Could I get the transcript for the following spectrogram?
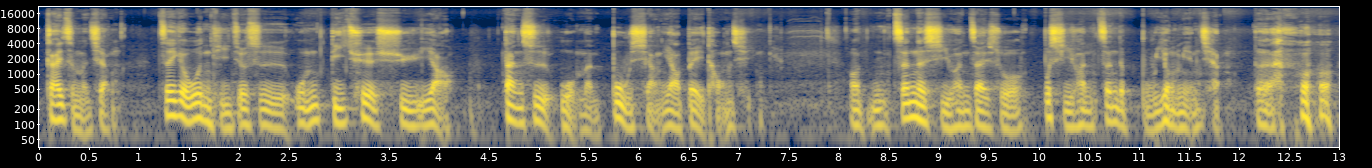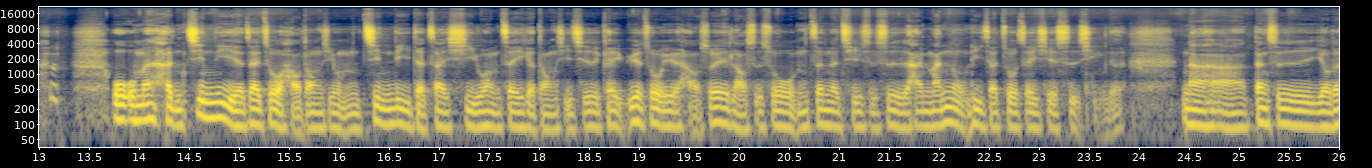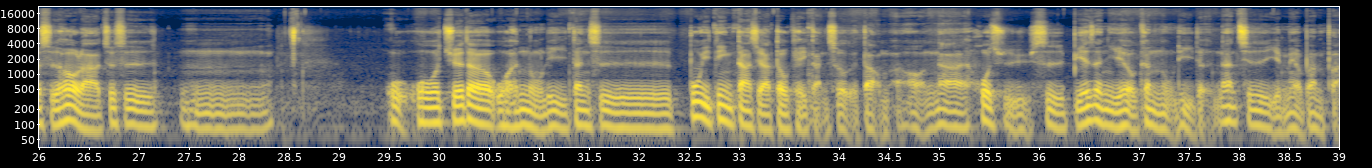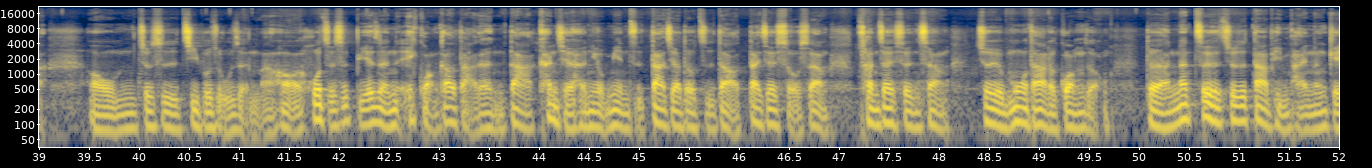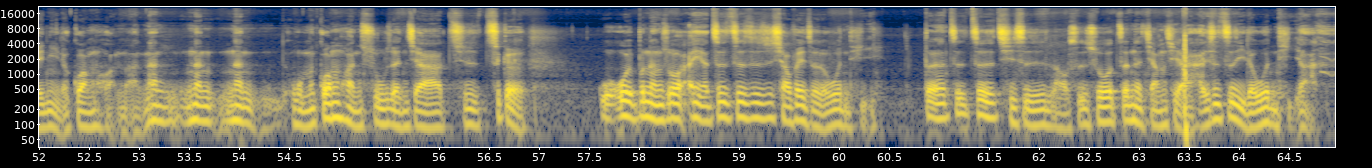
该怎么讲？这个问题就是我们的确需要。但是我们不想要被同情哦，你真的喜欢再说，不喜欢真的不用勉强，对啊，我我们很尽力的在做好东西，我们尽力的在希望这一个东西其实可以越做越好，所以老实说，我们真的其实是还蛮努力在做这些事情的。那但是有的时候啦，就是嗯。我我觉得我很努力，但是不一定大家都可以感受得到嘛，哦，那或许是别人也有更努力的，那其实也没有办法哦，我们就是技不如人嘛，哈，或者是别人诶广告打得很大，看起来很有面子，大家都知道，戴在手上，穿在身上就有莫大的光荣，对啊，那这个就是大品牌能给你的光环嘛，那那那我们光环输人家，其实这个。我我也不能说，哎呀，这这这是消费者的问题，对啊，这这其实老实说，真的讲起来还是自己的问题啊，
